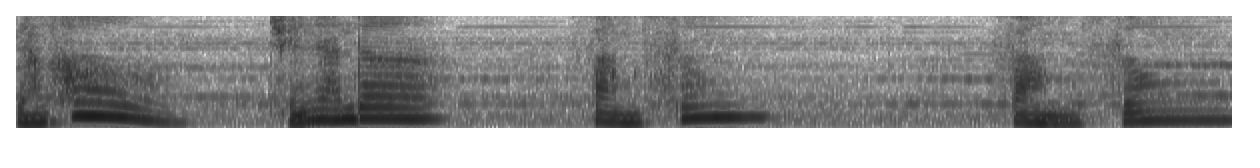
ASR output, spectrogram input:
然后。全然的放松，放松，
